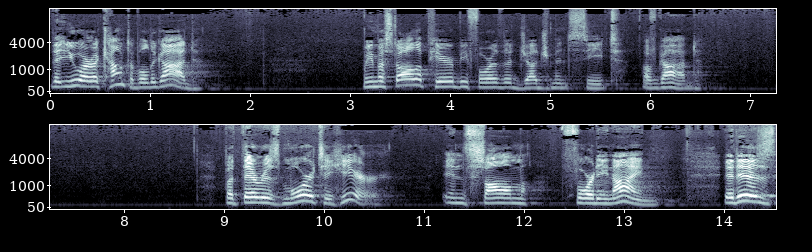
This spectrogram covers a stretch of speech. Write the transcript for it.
that you are accountable to God. We must all appear before the judgment seat of God. But there is more to hear in Psalm 49. It is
